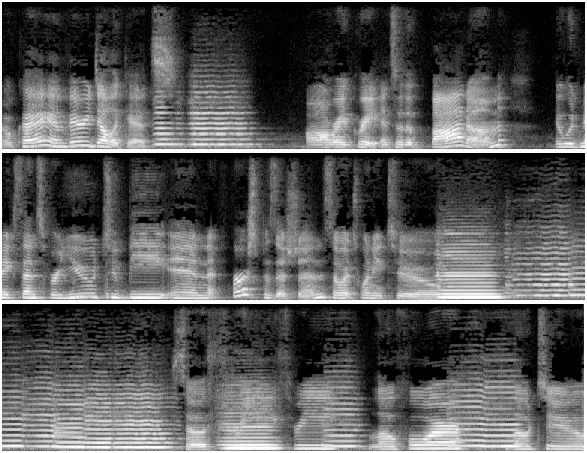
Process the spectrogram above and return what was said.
Okay, and very delicate. All right, great. And so the bottom, it would make sense for you to be in first position, so at 22. So 3, 3, low 4, low 2,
